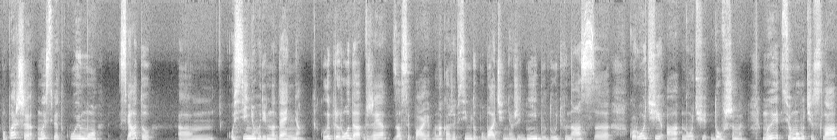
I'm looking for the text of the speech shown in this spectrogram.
По-перше, ми святкуємо свято ем, осіннього рівнодення. Коли природа вже засипає, вона каже всім до побачення, вже дні будуть в нас е, коротші, а ночі довшими. Ми 7 числа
